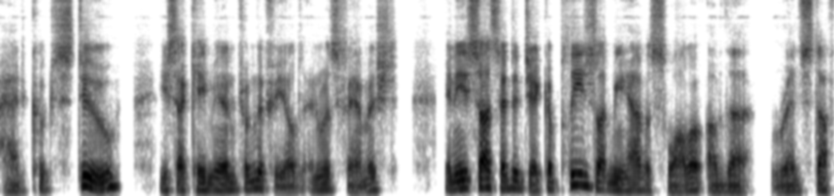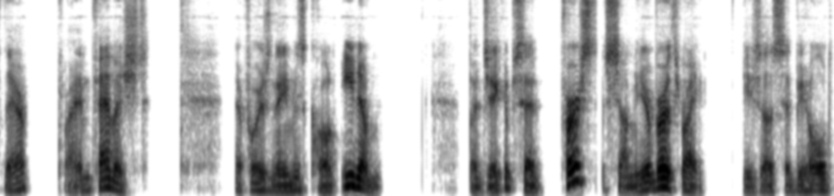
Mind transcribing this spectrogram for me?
had cooked stew, Esau came in from the field and was famished. And Esau said to Jacob, Please let me have a swallow of the red stuff there, for I am famished. Therefore his name is called Edom. But Jacob said, First, show me your birthright. Esau said, Behold,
